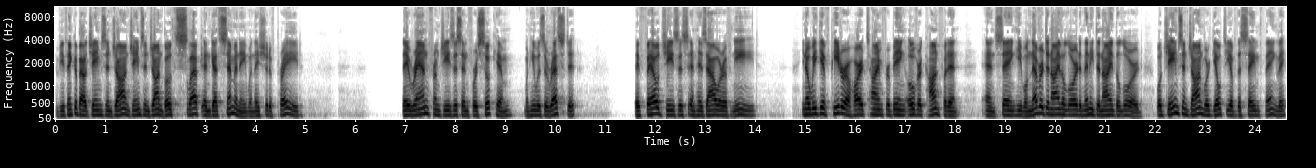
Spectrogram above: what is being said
If you think about James and John, James and John both slept in Gethsemane when they should have prayed. They ran from Jesus and forsook him when he was arrested. They failed Jesus in his hour of need. You know, we give Peter a hard time for being overconfident and saying he will never deny the Lord, and then he denied the Lord. Well, James and John were guilty of the same thing. They,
